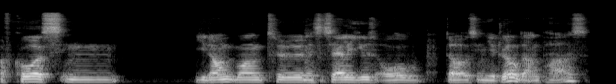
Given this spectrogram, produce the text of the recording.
of course, in you don't want to necessarily use all those in your drill down pass.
